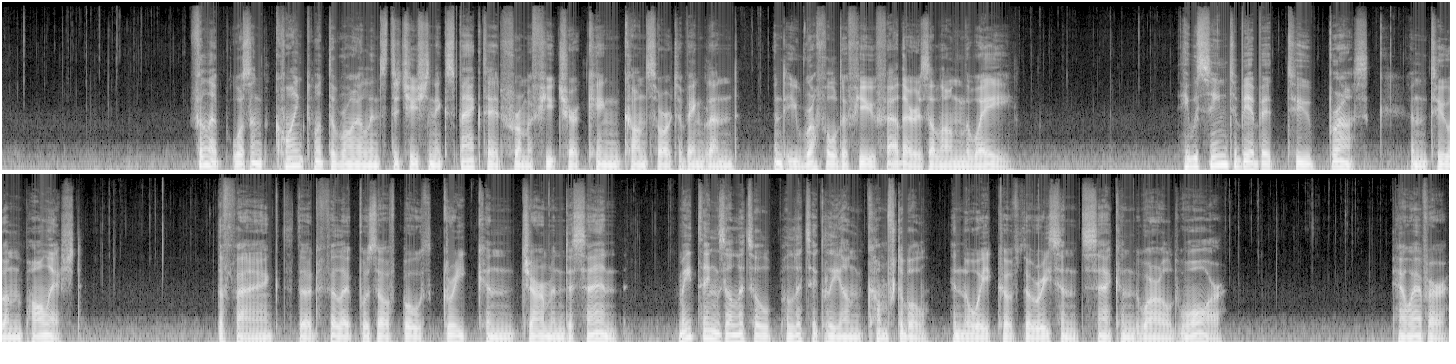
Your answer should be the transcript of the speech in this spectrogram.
Philip wasn't quite what the royal institution expected from a future king consort of England, and he ruffled a few feathers along the way. He was seen to be a bit too brusque and too unpolished. The fact that Philip was of both Greek and German descent made things a little politically uncomfortable in the wake of the recent Second World War. However,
